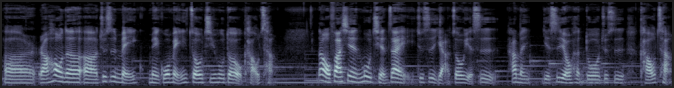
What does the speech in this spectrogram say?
呃，然后呢，呃，就是每美国每一周几乎都有考场。那我发现目前在就是亚洲也是，他们也是有很多就是考场。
